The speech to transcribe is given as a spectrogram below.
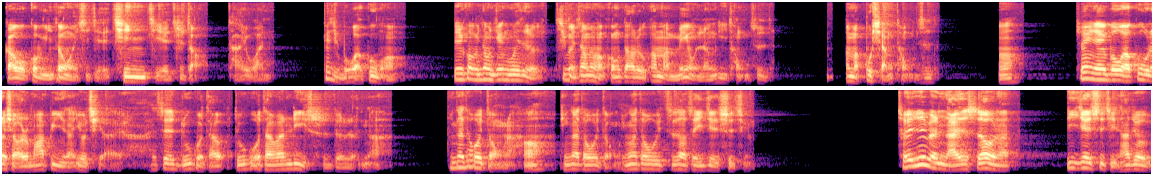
搞我国民党是一个清洁之岛台湾，这就无偌久哈。这些国民党监会是基本上反攻大陆，他们没有能力统治。那么不想统治啊，所以呢，无瓦固的小儿麻痹呢又起来了。这如果台读过台湾历史的人啊，应该都会懂了啊，应该都会懂，应该都会知道这一件事情。所以日本人来的时候呢，第一件事情他就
